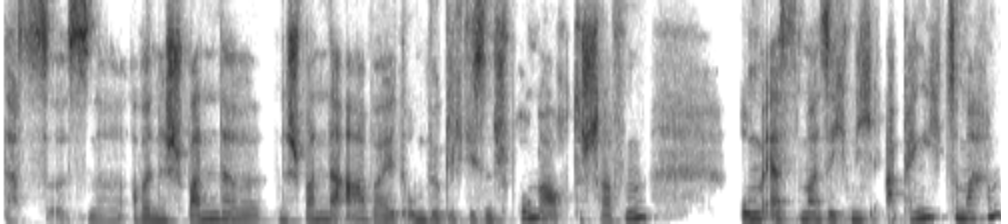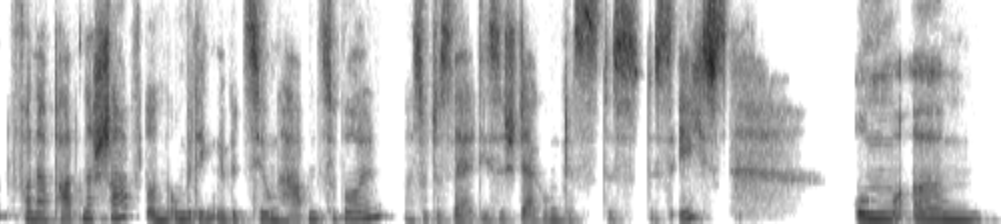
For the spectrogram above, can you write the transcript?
das ist eine, aber eine spannende, eine spannende Arbeit, um wirklich diesen Sprung auch zu schaffen um erstmal sich nicht abhängig zu machen von der Partnerschaft und unbedingt eine Beziehung haben zu wollen. Also das wäre halt diese Stärkung des, des, des Ichs, um ähm,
